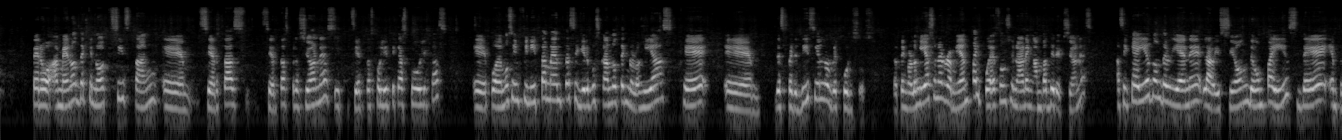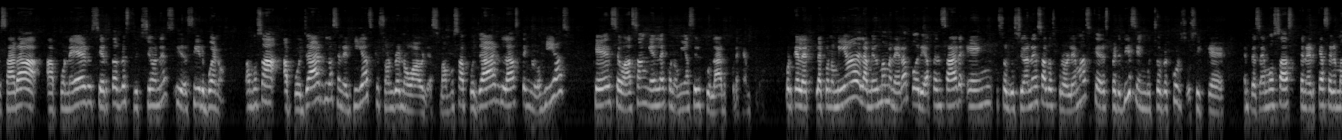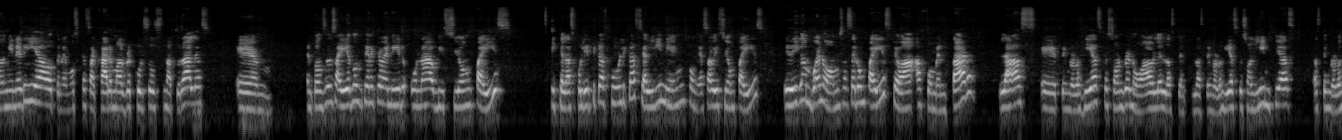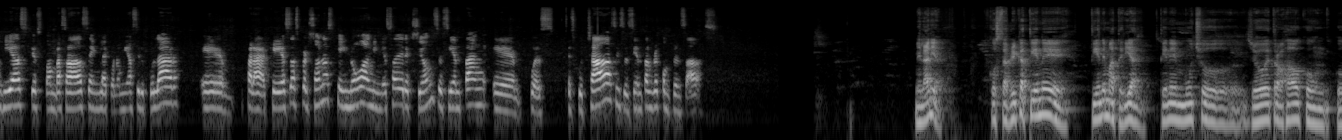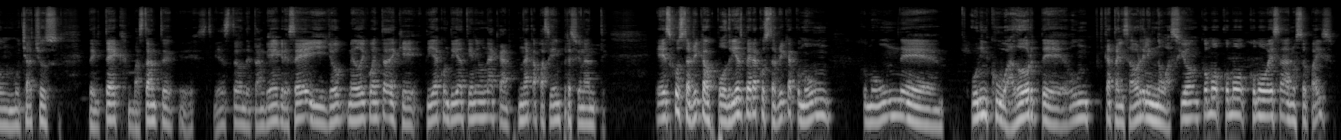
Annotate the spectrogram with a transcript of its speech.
pero a menos de que no existan eh, ciertas, ciertas presiones y ciertas políticas públicas, eh, podemos infinitamente seguir buscando tecnologías que eh, desperdicien los recursos. La tecnología es una herramienta y puede funcionar en ambas direcciones. Así que ahí es donde viene la visión de un país de empezar a, poner ciertas restricciones y decir, bueno, Vamos a apoyar las energías que son renovables. Vamos a apoyar las tecnologías que se basan en la economía circular, por ejemplo. Porque la, la, economía de la misma manera podría pensar en soluciones a los problemas que desperdicien muchos recursos y que empecemos a tener que hacer más minería o tenemos que sacar más recursos naturales. Em, entonces ahí es donde tiene que venir una visión país y que las políticas públicas se alineen con esa visión país y digan, bueno, vamos a ser un país que va a fomentar las eh, tecnologías que son renovables, las, las, tecnologías que son limpias, las tecnologías que están basadas en la economía circular, eh, para que esas personas que innovan en esa dirección se sientan eh, pues escuchadas y se sientan recompensadas. Melania, Costa Rica tiene, tiene material, tiene mucho, yo he trabajado con, con muchachos del TEC bastante, es de donde también egresé y yo me doy cuenta de que día con día tiene una, una capacidad impresionante. Es Costa Rica, podrías ver a Costa Rica como un, como un, eh, un incubador, de, un catalizador de la innovación. ¿Cómo, cómo, ¿Cómo ves a nuestro país?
